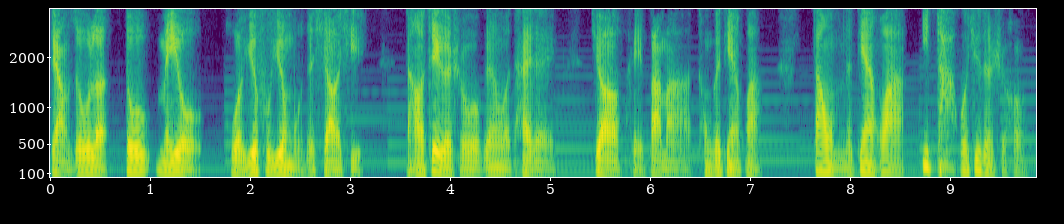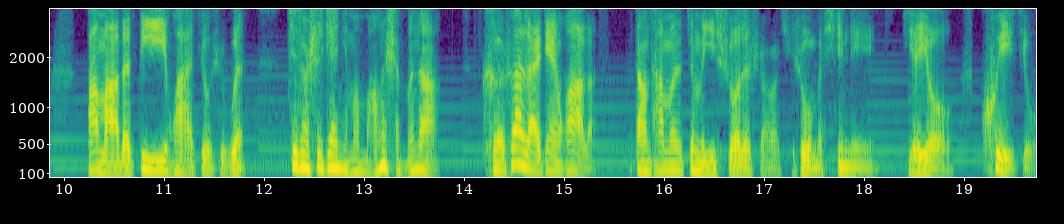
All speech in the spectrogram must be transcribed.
两周了都没有我岳父岳母的消息，然后这个时候我跟我太太。就要给爸妈通个电话，当我们的电话一打过去的时候，爸妈的第一话就是问：这段时间你们忙什么呢？可算来电话了。当他们这么一说的时候，其实我们心里也有愧疚，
